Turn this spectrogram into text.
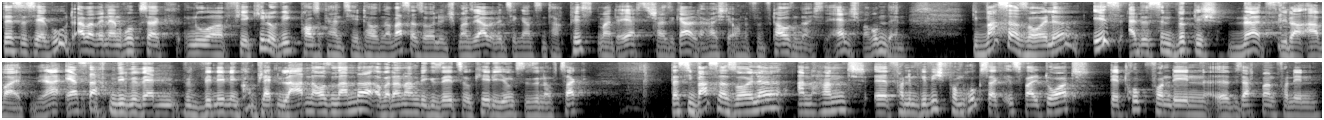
Das ist ja gut, aber wenn dein Rucksack nur 4 Kilo wiegt, brauchst du keine 10.000er Wassersäule. Ich meine so, ja, aber wenn es den ganzen Tag pisst, meint er, ja, das ist scheißegal, da reicht ja auch eine 5.000er. Ich so, ehrlich, warum denn? Die Wassersäule ist, also es sind wirklich Nerds, die da arbeiten. Ja? Erst dachten die, wir, werden, wir nehmen den kompletten Laden auseinander, aber dann haben die gesehen, so, okay, die Jungs, die sind auf Zack. Dass die Wassersäule anhand äh, von dem Gewicht vom Rucksack ist, weil dort der Druck von den, äh, wie sagt man, von den,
